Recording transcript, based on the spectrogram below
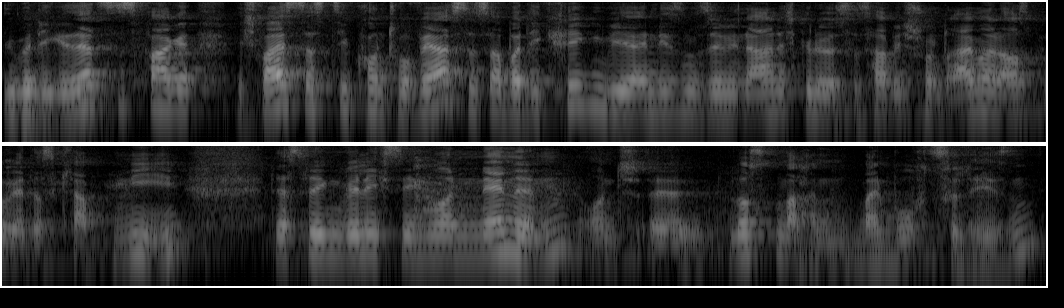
über die Gesetzesfrage. Ich weiß, dass die kontrovers ist, aber die kriegen wir in diesem Seminar nicht gelöst. Das habe ich schon dreimal ausprobiert, das klappt nie. Deswegen will ich sie nur nennen und äh, Lust machen, mein Buch zu lesen.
